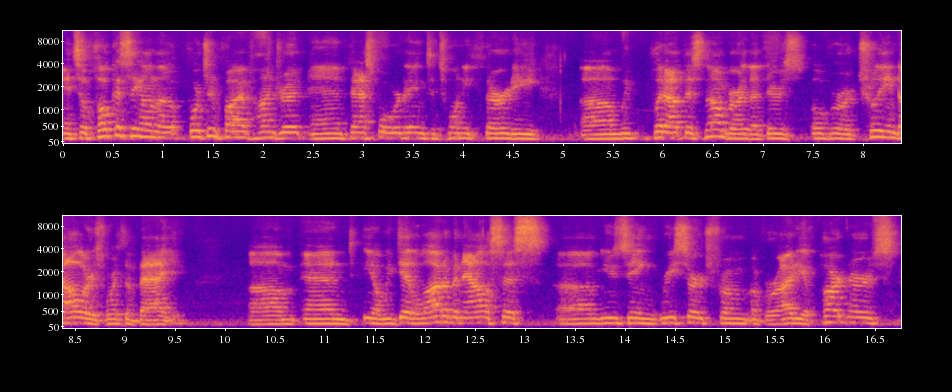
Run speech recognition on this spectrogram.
And so focusing on the Fortune 500 and fast forwarding to 2030, um, we put out this number that there's over a trillion dollars worth of value. Um, and you know, we did a lot of analysis um, using research from a variety of partners,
